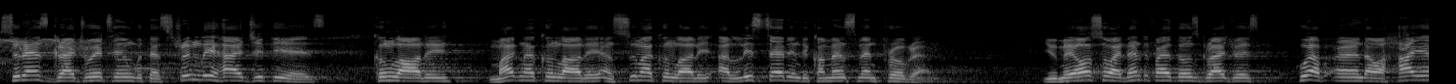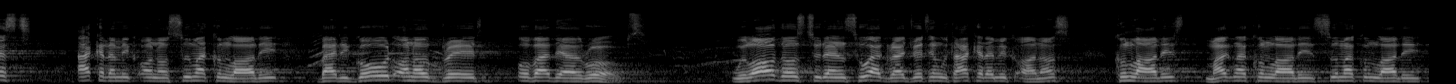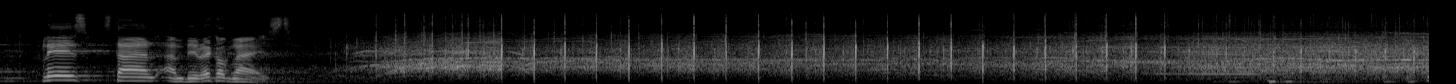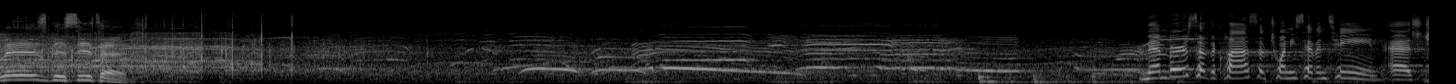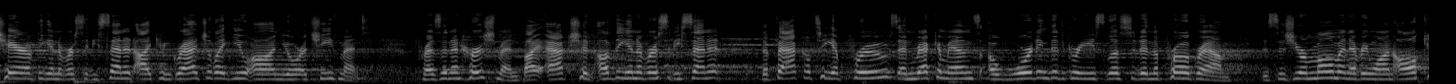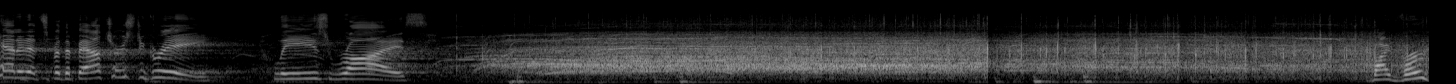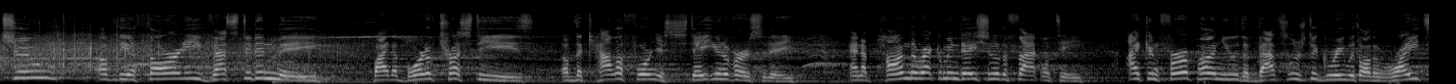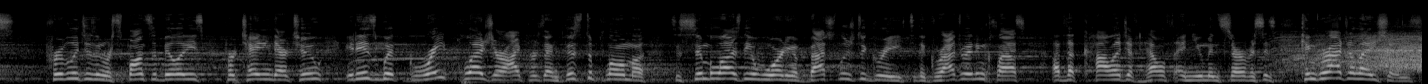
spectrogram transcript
Students graduating with extremely high GPAs, cum laude, magna cum laude, and summa cum laude are listed in the commencement program. You may also identify those graduates who have earned our highest academic honor, summa cum laude, by the gold honor braid over their robes. Will all those students who are graduating with academic honors, cum laude, magna cum laude, summa cum laude, please stand and be recognized? Please be seated. Members of the class of 2017, as chair of the University Senate, I congratulate you on your achievement. President Hirshman, by action of the University Senate, the faculty approves and recommends awarding the degrees listed in the program. This is your moment, everyone. All candidates for the bachelor's degree, please rise. By virtue of the authority vested in me by the Board of Trustees of the California State University, and upon the recommendation of the faculty, I confer upon you the bachelor's degree with all the rights, privileges, and responsibilities pertaining thereto. It is with great pleasure I present this diploma to symbolize the awarding of bachelor's degree to the graduating class of the College of Health and Human Services. Congratulations.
